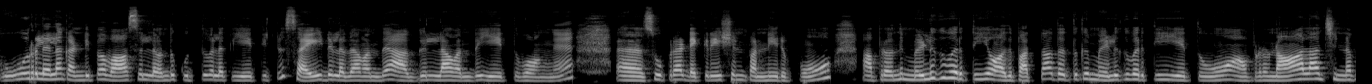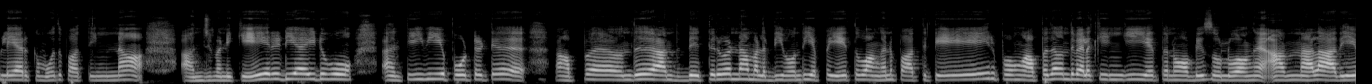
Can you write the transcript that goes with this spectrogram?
ஊர்லலாம் கண்டிப்பாக வாசலில் வந்து குத்து விளக்கு ஏற்றிட்டு சைடில் தான் வந்து அகுல்லாம் வந்து ஏற்றுவாங்க சூப்பராக டெக்கரேஷன் பண்ணியிருப்போம் அப்புறம் வந்து மெழுகுவர்த்தியும் அது பத்தாததுக்கு மெழுகுவர்த்தியும் ஏற்றுவோம் அப்புறம் நாலாம் சின்ன பிள்ளையாக இருக்கும்போது பார்த்திங்கன்னா அஞ்சு மணிக்கே ரெடி ஆகிடுவோம் டிவியை போட்டுட்டு அப்போ வந்து அந்த திருவண்ணாமலை தீபம் வந்து எப்போ ஏற்றுவாங்கன்னு பார்த்துட்டே இருப்போங்க. அப்போ தான் வந்து விளக்கு இங்கேயும் ஏற்றணும் அப்படின்னு சொல்லுவாங்க. அதனால் அதையே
